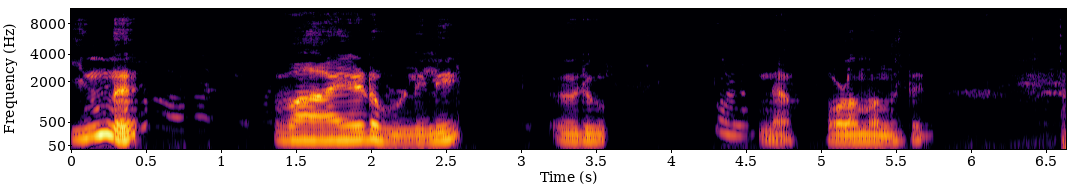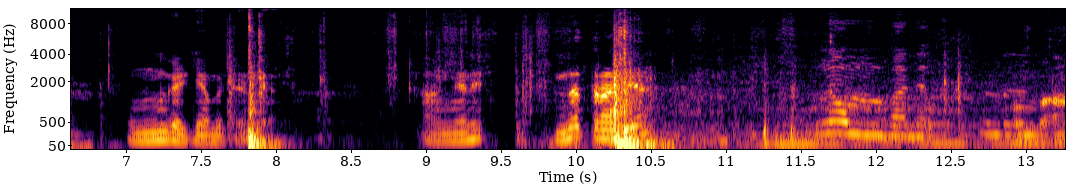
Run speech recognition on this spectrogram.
ഇന്ന് വായയുടെ ഉള്ളിൽ ഒരു. എന്താ പൊളം വന്നിട്ട് ഒന്നും കഴിക്കാൻ പറ്റണില്ല. അങ്ങനെ ഇന്ന് എത്ര? ഒമ്പത്. ആ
